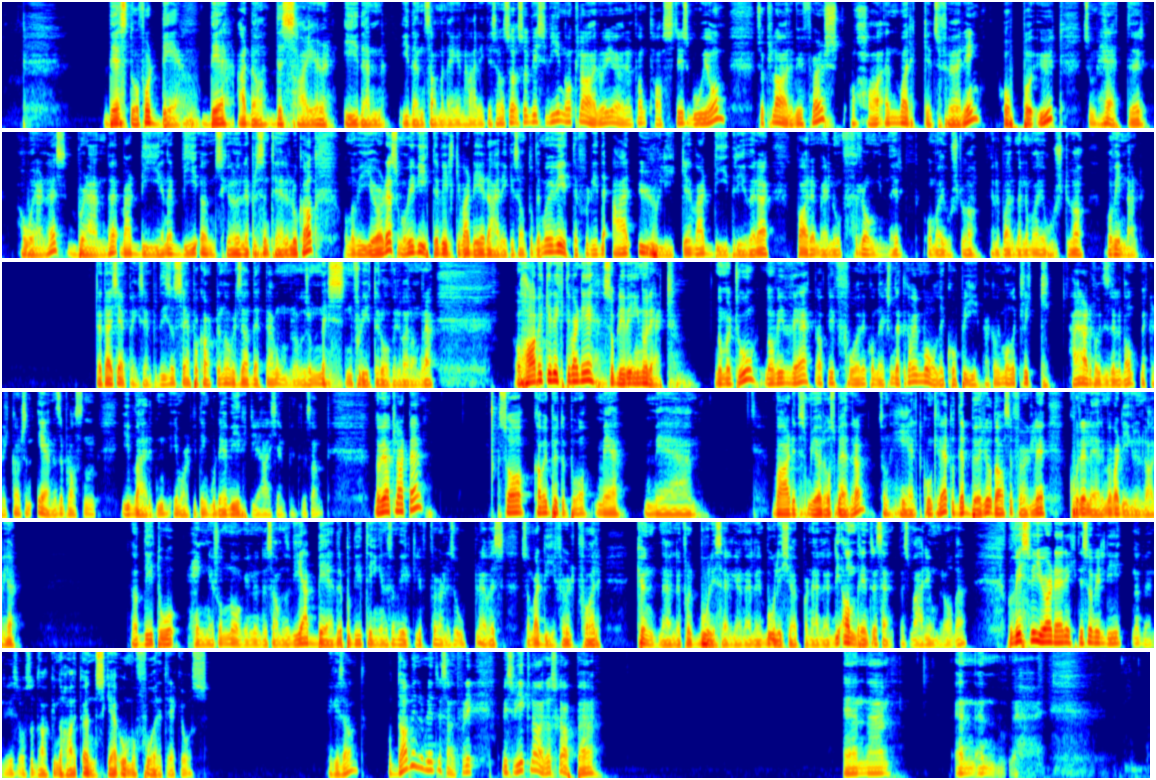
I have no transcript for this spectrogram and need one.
Det står for det. Det er da desire i den, i den sammenhengen her. Så, så hvis vi nå klarer å gjøre en fantastisk god jobb så klarer vi først å ha en markedsføring opp og ut som heter awareness, brandet, verdiene vi ønsker å representere lokalt. Og når vi gjør det, så må vi vite hvilke verdier det er. ikke sant? Og det må vi vite fordi det er ulike verdidrivere bare mellom Frogner og Majorstua. Eller bare mellom Majorstua og Vinneren. Dette er kjempeeksempel. De som ser på kartet nå, vil si at dette er områder som nesten flyter over i hverandre. Og har vi ikke riktig verdi, så blir vi ignorert. Nummer to, når vi vet at vi får en connection Dette kan vi måle i KPI. Her kan vi måle klikk. Her er det faktisk relevant med klikk. Kanskje den eneste plassen i verden i marketing hvor det virkelig er kjempeinteressant. Når vi har klart det, så kan vi putte på med, med hva er det som gjør oss bedre, sånn helt konkret. Og det bør jo da selvfølgelig korrelere med verdigrunnlaget. At de to henger sånn noenlunde sammen. Vi er bedre på de tingene som virkelig føles og oppleves som verdifullt for kundene, eller for boligselgerne, eller boligkjøperne, eller de andre interessentene som er i området. For Hvis vi gjør det riktig, så vil de nødvendigvis også da kunne ha et ønske om å foretrekke oss. Ikke sant? Og da begynner det å bli interessant. fordi hvis vi klarer å skape en, eh, en, en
